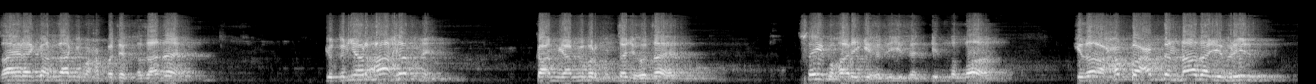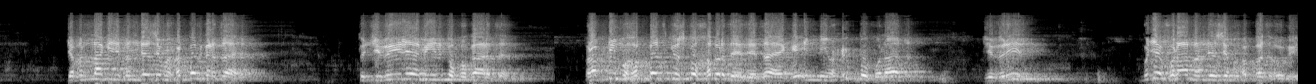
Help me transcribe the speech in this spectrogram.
ظاہر ہے کہ اللہ کی محبت ایک خزانہ ہے جو دنیا اور آخرت میں کامیابی پر منتج ہوتا ہے۔ صحیح بخاری کی حدیث ہے، ان اللہ اذا حب عبد نادا جبریل، جب اللہ کی بندے سے محبت کرتا ہے تو جبریل امین کو پکارتا ہے اور اپنی محبت کی اس کو خبر دے دیتا ہے کہ انی محب و فلاں جبریل۔ مجھے فلاں بندے سے محبت ہو گئی۔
